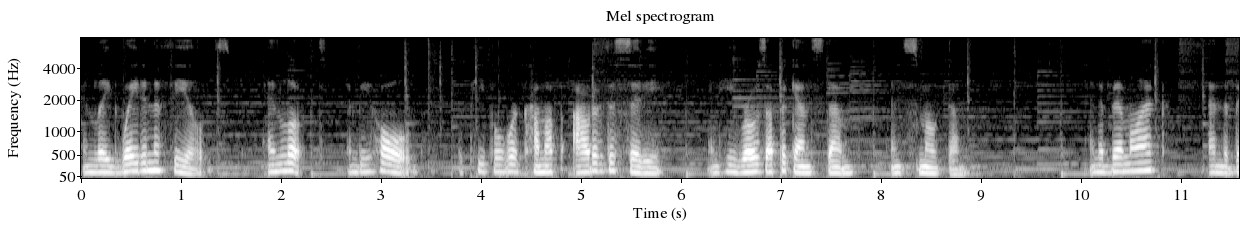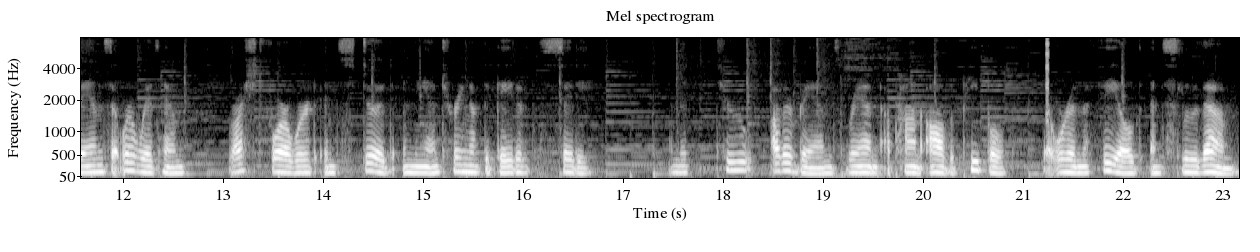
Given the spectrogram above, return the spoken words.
and laid wait in the fields, and looked, and behold, the people were come up out of the city, and he rose up against them and smote them. And Abimelech and the bands that were with him rushed forward and stood in the entering of the gate of the city. And the two other bands ran upon all the people that were in the field and slew them.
